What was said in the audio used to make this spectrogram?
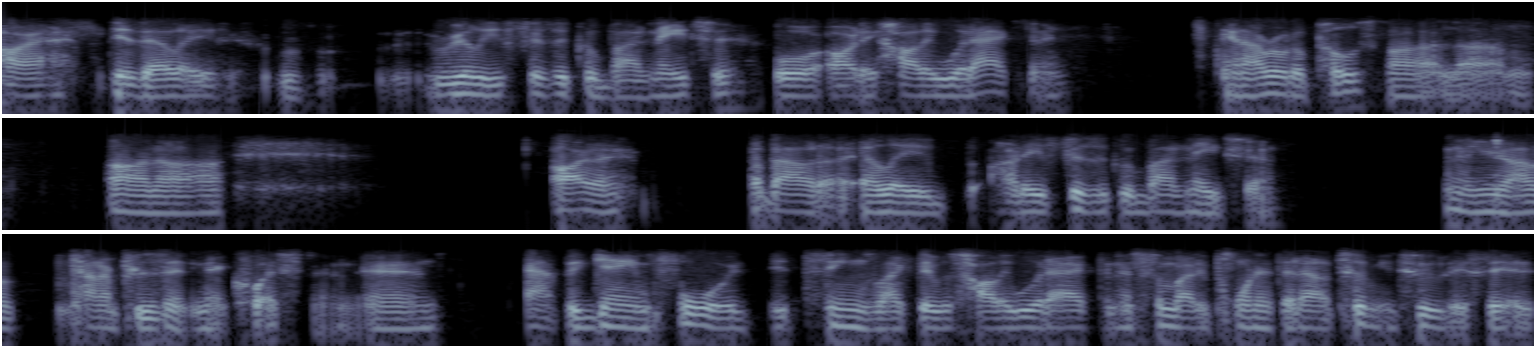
Are is LA really physical by nature, or are they Hollywood acting? And I wrote a post on um, on uh, are about uh, LA. Are they physical by nature? And, you know, kind of presenting that question. And after game four, it seems like there was Hollywood acting, and somebody pointed that out to me too. They said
